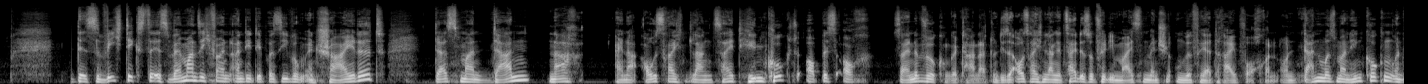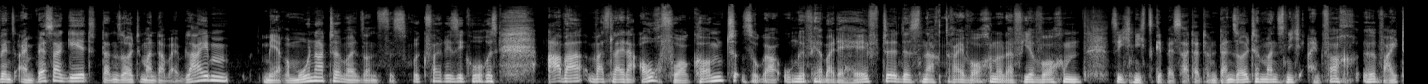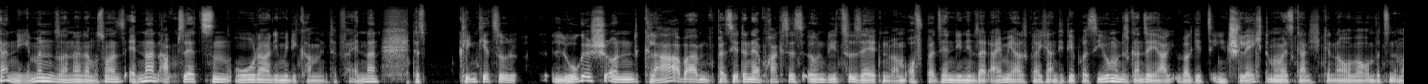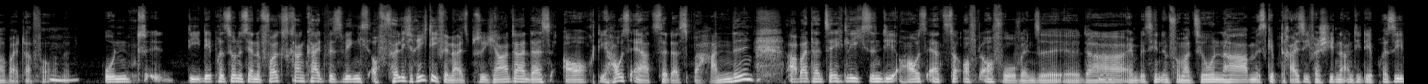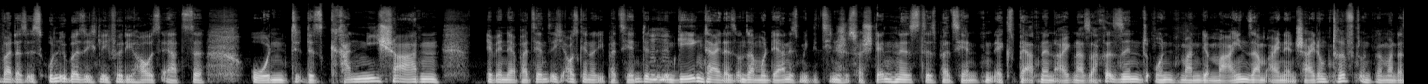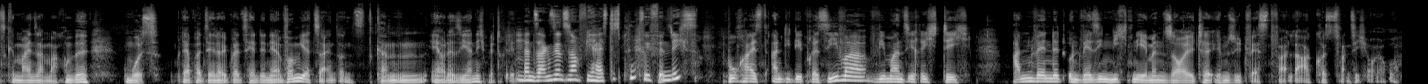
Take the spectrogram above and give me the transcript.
Das Wichtigste ist, wenn man sich für ein Antidepressivum entscheidet, dass man dann nach einer ausreichend langen Zeit hinguckt, ob es auch seine Wirkung getan hat. Und diese ausreichend lange Zeit ist so für die meisten Menschen ungefähr drei Wochen. Und dann muss man hingucken und wenn es einem besser geht, dann sollte man dabei bleiben mehrere Monate, weil sonst das Rückfallrisiko hoch ist. Aber was leider auch vorkommt, sogar ungefähr bei der Hälfte, dass nach drei Wochen oder vier Wochen sich nichts gebessert hat. Und dann sollte man es nicht einfach äh, weiternehmen, sondern da muss man es ändern, absetzen oder die Medikamente verändern. Das klingt jetzt so logisch und klar, aber passiert in der Praxis irgendwie zu selten. Wir haben oft Patienten, die nehmen seit einem Jahr das gleiche Antidepressivum und das ganze Jahr über geht es ihnen schlecht und man weiß gar nicht genau, warum wird es immer weiter verordnet. Mhm. Und die Depression ist ja eine Volkskrankheit, weswegen ich es auch völlig richtig finde als Psychiater, dass auch die Hausärzte das behandeln. Aber tatsächlich sind die Hausärzte oft auch froh, wenn sie äh, da ein bisschen Informationen haben. Es gibt 30 verschiedene Antidepressiva, das ist unübersichtlich für die Hausärzte und das kann nie schaden, wenn der Patient sich auskennt oder die Patientin. Mhm. Im Gegenteil, das ist unser modernes medizinisches Verständnis, dass Patienten Experten in eigener Sache sind und man gemeinsam eine Entscheidung trifft. Und wenn man das gemeinsam machen will, muss der Patient oder die Patientin ja informiert sein, sonst kann er oder sie ja nicht mitreden. Dann sagen Sie uns noch, wie heißt das Buch? Wie finde ich's? Das Buch heißt Antidepressiva, wie man sie richtig anwendet und wer sie nicht nehmen sollte im Südwestverlag, kostet 20 Euro.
